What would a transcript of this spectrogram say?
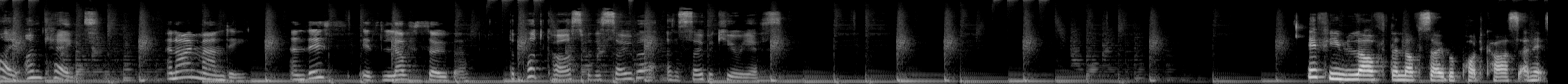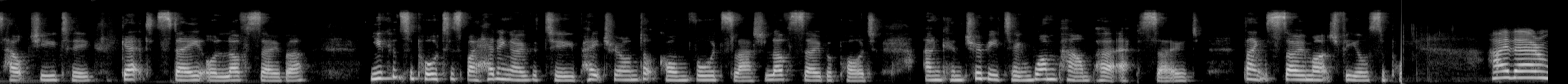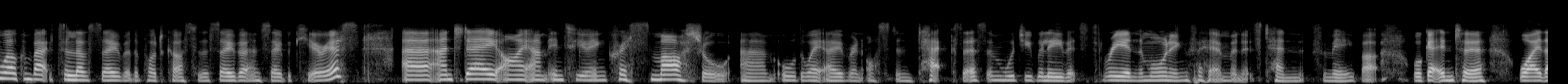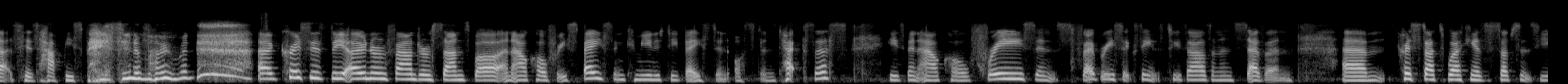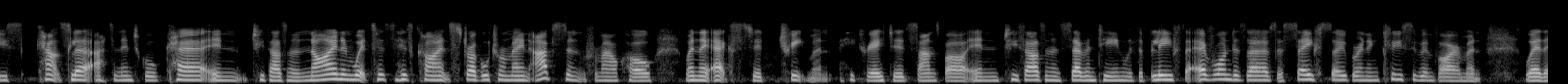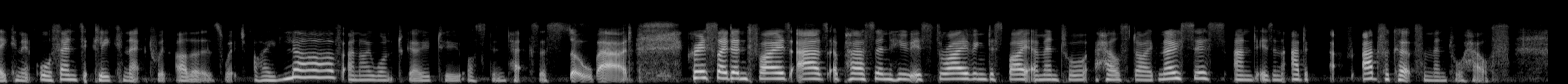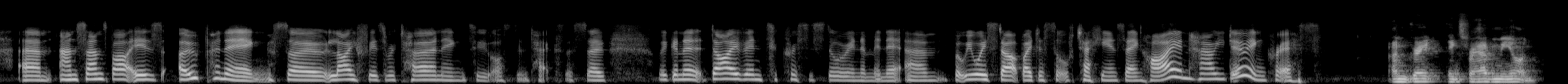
Hi, I'm Kate. And I'm Mandy, and this is Love Sober, the podcast for the sober and sober curious. If you love the Love Sober podcast and it's helped you to get, stay, or love sober, you can support us by heading over to patreon.com forward slash love sober pod and contributing £1 per episode. Thanks so much for your support. Hi there, and welcome back to Love Sober, the podcast for the sober and sober curious. Uh, and today I am interviewing Chris Marshall, um, all the way over in Austin, Texas. And would you believe it's three in the morning for him and it's 10 for me? But we'll get into why that's his happy space in a moment. Uh, Chris is the owner and founder of Sans Bar, an alcohol free space and community based in Austin, Texas. He's been alcohol free since February 16th, 2007. Um, Chris started working as a substance use counsellor at an integral care in 2009 and witnessed his clients struggle to remain absent from alcohol when they exited treatment. He created Sans Bar in 2017 with the belief that everyone deserves a safe, sober, and inclusive environment where they can authentically connect with others, which I love. And I want to go to Austin, Texas so bad. Chris identifies as a person who is thriving despite a mental health diagnosis and is an ad- advocate for mental health. Um, and Sans Bar is opening. So life is returning to Austin, Texas. So we're going to dive into Chris's story in a minute. Um, but we always start by just sort of checking and saying hi and how are you doing, Chris? I'm great. Thanks for having me on.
